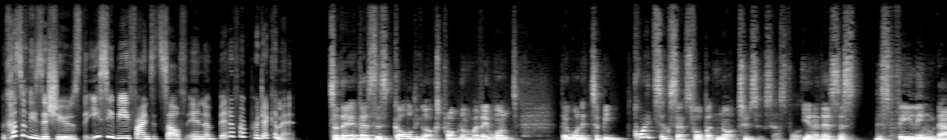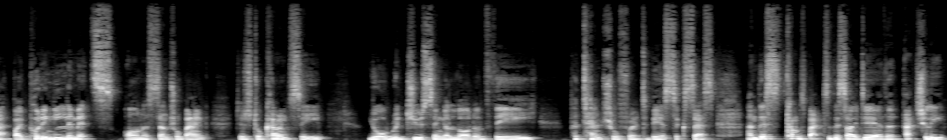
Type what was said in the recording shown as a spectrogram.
Because of these issues, the ECB finds itself in a bit of a predicament. So there, there's this Goldilocks problem where they want they want it to be quite successful, but not too successful. You know, there's this this feeling that by putting limits on a central bank digital currency, you're reducing a lot of the potential for it to be a success. And this comes back to this idea that actually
